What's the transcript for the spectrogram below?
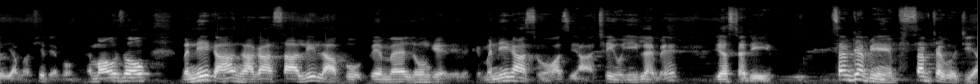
လို့ရမှာဖြစ်တယ်ပေါ့။ပထမဆုံးမနေ့ကငါကစာလေ့လာဖို့ပင်ပန်းလွန်းခဲ့တယ်တဲ့။မနေ့ကဆိုတော့ဆရာအချိန်ကိုရေးလိုက်မယ်။ yesterday subject ပြင် subject ကိုကြည့်ရ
